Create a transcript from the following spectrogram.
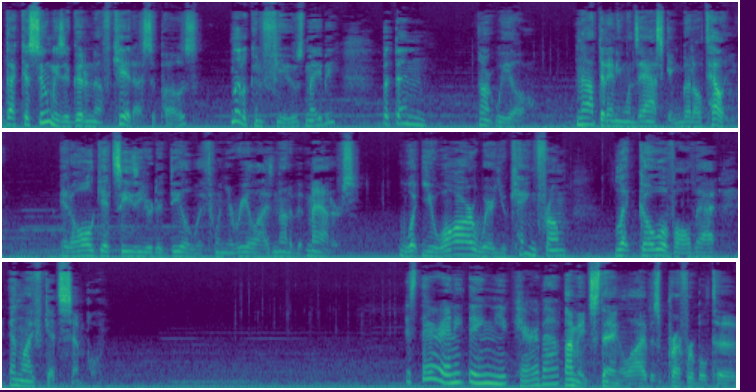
That Kasumi's a good enough kid, I suppose. Little confused, maybe. But then, aren't we all? Not that anyone's asking, but I'll tell you. It all gets easier to deal with when you realize none of it matters. What you are, where you came from, let go of all that, and life gets simple. Is there anything you care about? I mean, staying alive is preferable to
